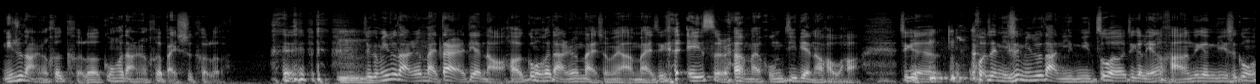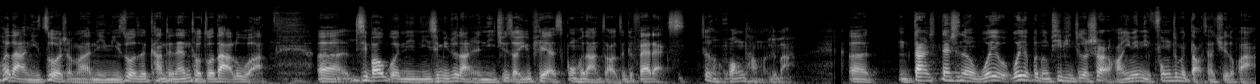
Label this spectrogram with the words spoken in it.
民主党人喝可乐，共和党人喝百事可乐。这个民主党人买戴尔电脑，哈，共和党人买什么呀？买这个 Acer 啊，买宏基电脑，好不好？这个 或者你是民主党，你你做这个联航，那个你是共和党，你做什么？你你做这 Continental 做大陆啊？呃，既包括你你是民主党人，你去找 UPS，共和党找这个 FedEx，这很荒唐嘛，对吧？呃。但但是呢，我也我也不能批评这个事儿哈，因为你风这么倒下去的话，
